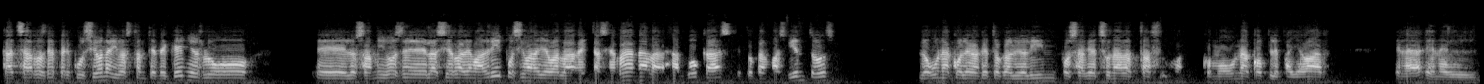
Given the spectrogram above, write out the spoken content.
cacharros de percusión hay bastante pequeños. Luego, eh, los amigos de la Sierra de Madrid, pues iban a llevar la gaita serrana, las albocas, que tocan más vientos. Luego, una colega que toca el violín, pues había hecho una adaptación, como un acople para llevar en, la- en el,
